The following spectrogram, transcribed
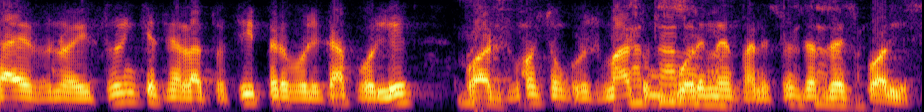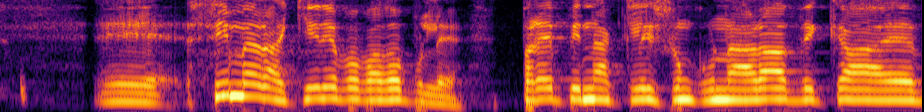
θα ευνοηθούν και θα ελαττωθεί υπερβολικά πολύ ο αριθμός των κρουσμάτων που Κατάλαβα, μπορεί να εμφανιστούν σε αυτές τις πόλεις. Ε, σήμερα κύριε Παπαδόπουλε πρέπει να κλείσουν κουναράδικα ε,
